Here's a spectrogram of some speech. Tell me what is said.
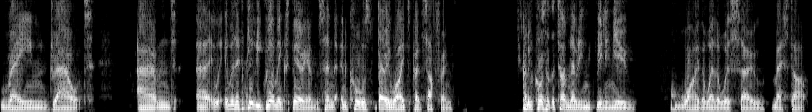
rain, drought, and uh, it, it, was a completely grim experience and, and caused very widespread suffering. And of course, at the time, nobody really knew why the weather was so messed up.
